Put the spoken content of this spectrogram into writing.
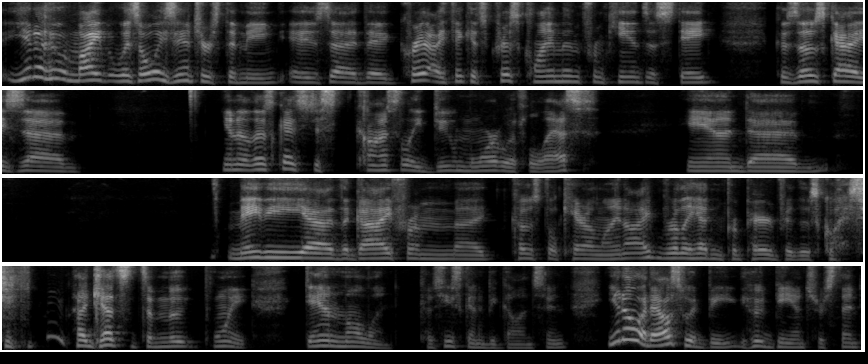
you know who might was always interested me is uh, the I think it's Chris Klieman from Kansas State because those guys, uh, you know, those guys just constantly do more with less, and uh, maybe uh, the guy from uh, Coastal Carolina. I really hadn't prepared for this question. I guess it's a moot point. Dan Mullen because he's going to be gone soon. You know what else would be who'd be interesting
